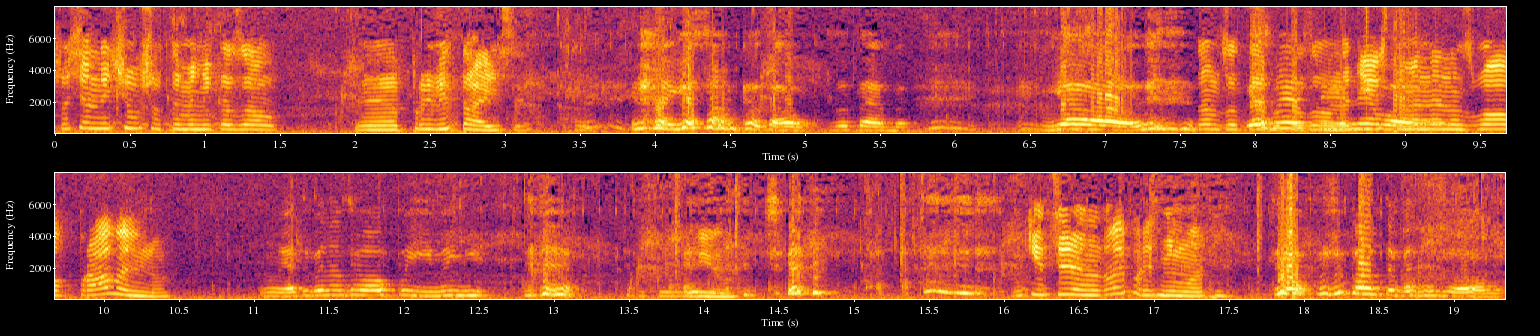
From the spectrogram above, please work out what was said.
Щось я не чув, що ти мені казав. Е, привітайся. Я сам казав за тебе. Я. Там за Я тебе знаю, казав. Надіюсь, ти не мене назвав правильно. Ну, я тебе називав по імені. Вбив. Нікіт, серйозно, давай перезнімати. Ти як жуком тебе назвав.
